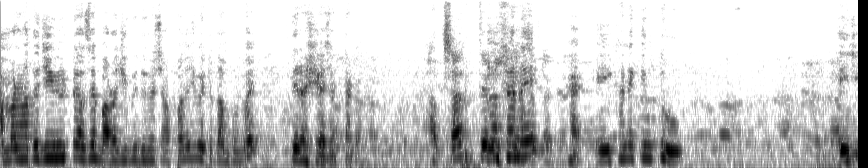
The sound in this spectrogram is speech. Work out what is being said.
আমার হাতে যে ইউনিটটা আছে বারো জিবি দুশো ছাপ্পান্ন জিবি এটার দাম পড়বে তেরাশি হাজার টাকা। আচ্ছা এইখানে হ্যাঁ এইখানে কিন্তু এই যে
